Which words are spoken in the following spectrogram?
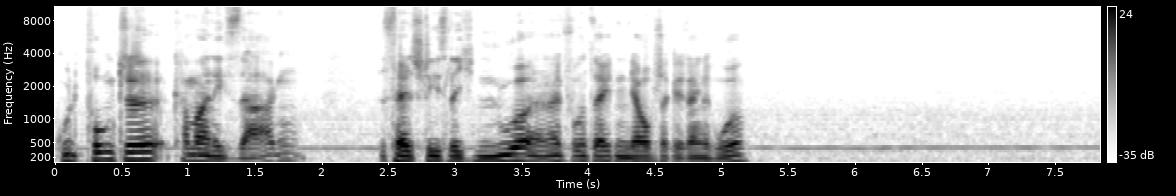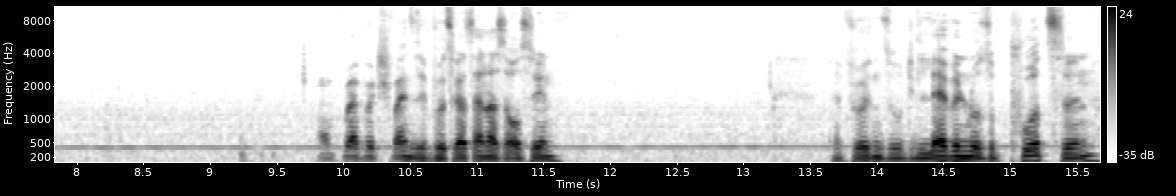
gut Punkte kann man nicht sagen. Ist halt schließlich nur in Anführungszeichen in der Hauptstrecke reine Ruhe. Auf Rapid Schweinsee würde es ganz anders aussehen. Da würden so die Level nur so purzeln.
